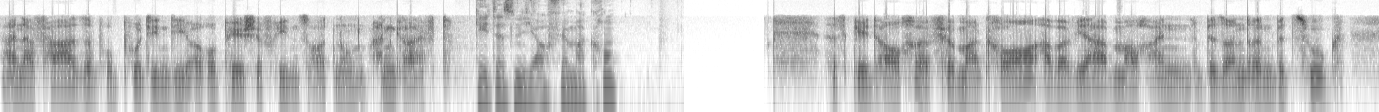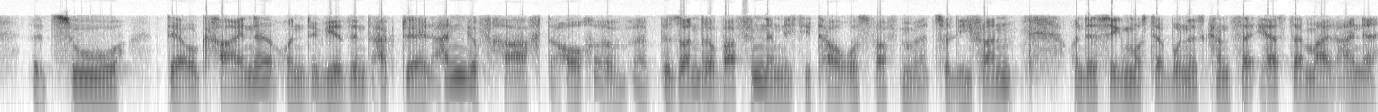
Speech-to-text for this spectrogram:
in einer Phase, wo Putin die europäische Friedensordnung angreift. Geht das nicht auch für Macron? Das gilt auch äh, für Macron, aber wir haben auch einen besonderen Bezug zu der Ukraine und wir sind aktuell angefragt, auch äh, besondere Waffen, nämlich die Taurus-Waffen äh, zu liefern. Und deswegen muss der Bundeskanzler erst einmal eine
